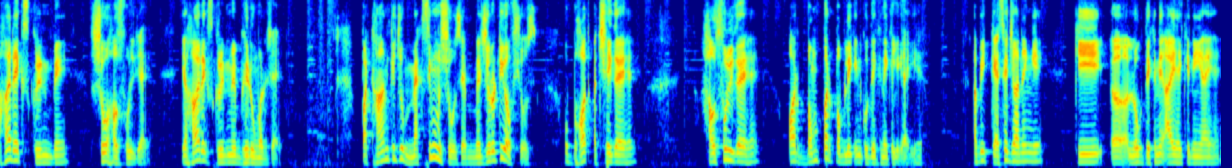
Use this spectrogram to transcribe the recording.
हर एक स्क्रीन में शो हाउसफुल जाए या हर एक स्क्रीन में भीड़ उमड़ जाए। पठान के जो मैक्सिमम शोज़ है मेजोरिटी ऑफ़ शोज़ वो बहुत अच्छे गए हैं हाउसफुल गए हैं और बम्पर पब्लिक इनको देखने के लिए आई है। अभी कैसे जानेंगे कि लोग देखने आए हैं कि नहीं आए हैं?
